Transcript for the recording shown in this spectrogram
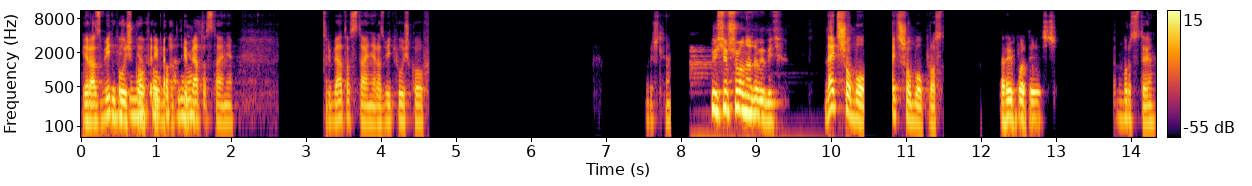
И разбить Убить паучков. меня, Ребят, пауков меня. ребята в стане. Ребята в стане. Разбить паучков. Вышли. Еще шоу надо выбить. Дайте шоу Дайте шоу просто. Рыпоты есть. Бурсты.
